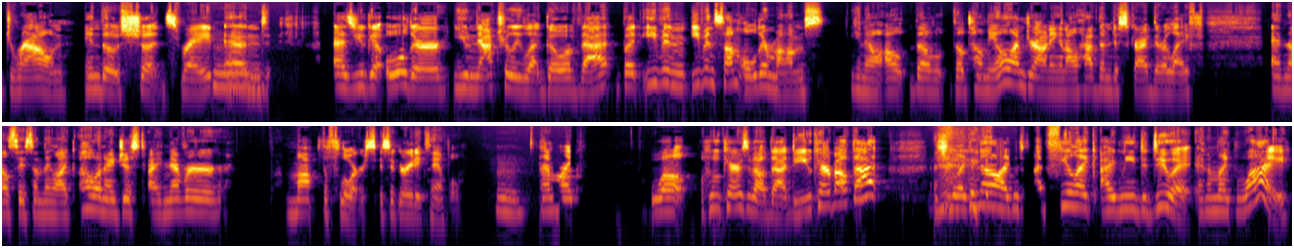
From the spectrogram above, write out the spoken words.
drown in those shoulds, right? Mm. And as you get older, you naturally let go of that. But even even some older moms, you know, I'll they'll they'll tell me, "Oh, I'm drowning," and I'll have them describe their life. And they'll say something like, "Oh, and I just I never mop the floors." Is a great example. Hmm. I'm like, well, who cares about that? Do you care about that? And she'd be like, no, I just, I feel like I need to do it. And I'm like, why?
